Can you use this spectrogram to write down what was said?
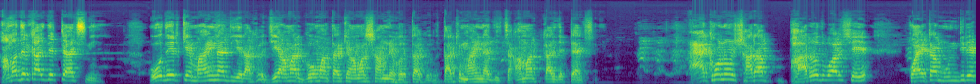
আমাদের কাজদের ট্যাক্স নিয়ে ওদেরকে মাইনা দিয়ে রাখো যে আমার গোমাতাকে আমার সামনে হত্যা করবে, তাকে মাইনা দিচ্ছে, আমার কাজদের ট্যাক্স এখনও সারা ভারতবর্ষে কয়টা মন্দিরের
